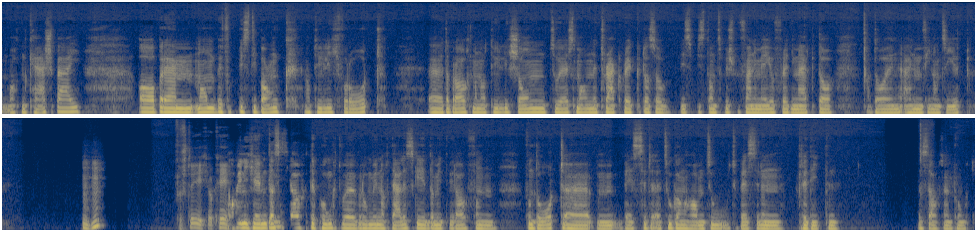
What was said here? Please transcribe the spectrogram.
macht einen Cash bei. Aber ähm, man, bis die Bank natürlich vor Ort äh, da braucht man natürlich schon zuerst mal eine Track Record, also bis, bis dann zum Beispiel Fannie Mae oder Freddie Mac da, da in einem finanziert. Mhm. Verstehe ich, okay. Da bin ich eben, das ist ja auch der Punkt, warum wir nach Dallas gehen, damit wir auch von, von dort äh, besser äh, Zugang haben zu, zu besseren Krediten. Das ist auch so ein Punkt.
